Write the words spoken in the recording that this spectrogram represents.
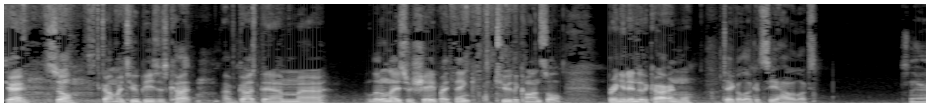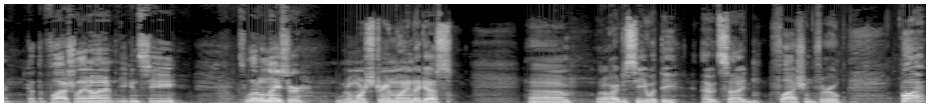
Okay, so got my two pieces cut. I've got them uh, a little nicer shape, I think, to the console. Bring it into the car and we'll take a look and see how it looks. So there, got the flashlight on it. You can see it's a little nicer, a little more streamlined, I guess. Um, a little hard to see with the outside flashing through, but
